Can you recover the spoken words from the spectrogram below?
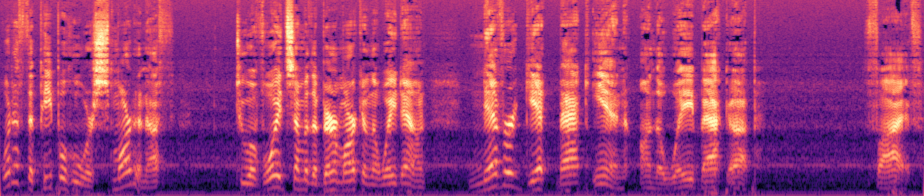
What if the people who were smart enough to avoid some of the bear market on the way down never get back in on the way back up? 5.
